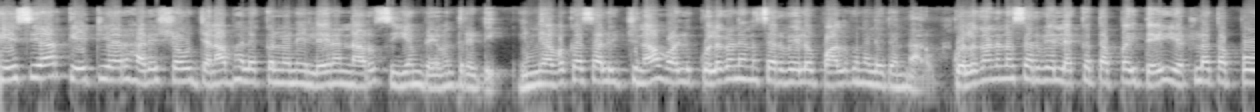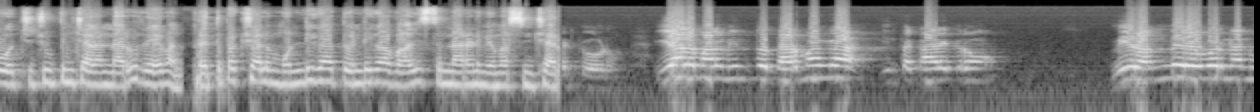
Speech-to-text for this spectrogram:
కేసీఆర్ కేటీఆర్ హరీష్ రావు జనాభా లెక్కల్లోనే లేరన్నారు సీఎం రేవంత్ రెడ్డి. ఇన్ని అవకాశాలు ఇచ్చినా వాళ్ళు కులగణన సర్వేలో పాల్గొనలేదన్నారు. కులగణన సర్వే లెక్క తప్పైతే ఎట్లా తప్పో వచ్చి చూపించాలన్నారు రేవంత్. ప్రతిపక్షాలు మొండిగా తొండిగా వాదిస్తున్నారని విమర్శించారు. ఇవాళ మనం ఇంత ధర్మంగా ఇంత కార్యక్రమం మీరందరు ఎవరు నన్ను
